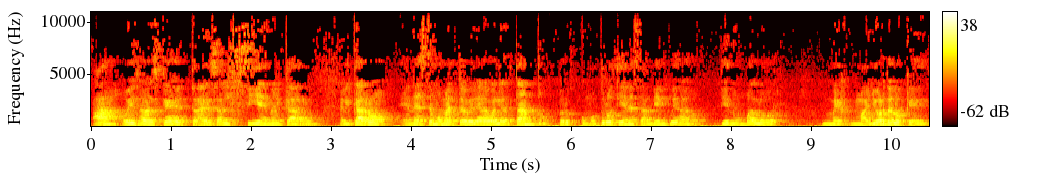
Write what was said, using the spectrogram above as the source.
Ah, oye, ¿sabes qué? Traes al 100 el carro. El carro en este momento debería de valer tanto, pero como tú lo tienes también cuidado, tiene un valor mayor de lo que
